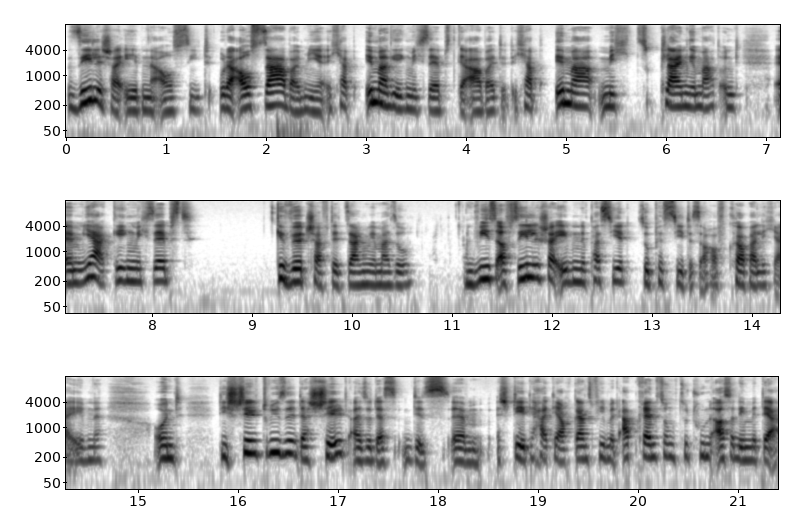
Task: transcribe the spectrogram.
seelischer Ebene aussieht oder aussah bei mir. Ich habe immer gegen mich selbst gearbeitet. Ich habe immer mich zu klein gemacht und ähm, ja, gegen mich selbst gewirtschaftet, sagen wir mal so. Und wie es auf seelischer Ebene passiert, so passiert es auch auf körperlicher Ebene. Und die Schilddrüse, das Schild, also das, das ähm, steht, hat ja auch ganz viel mit Abgrenzung zu tun, außerdem mit, der,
